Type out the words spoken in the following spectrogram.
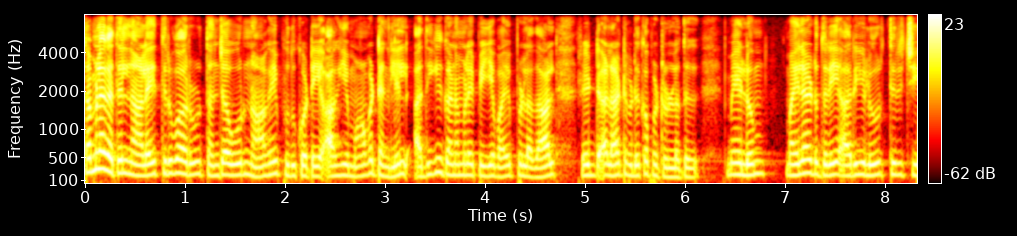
தமிழகத்தில் நாளை திருவாரூர் தஞ்சாவூர் நாகை புதுக்கோட்டை ஆகிய மாவட்டங்களில் அதிக கனமழை பெய்ய வாய்ப்புள்ளதால் ரெட் அலர்ட் விடுக்கப்பட்டுள்ளது. மேலும் மயிலாடுதுறை அரியலூர் திருச்சி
